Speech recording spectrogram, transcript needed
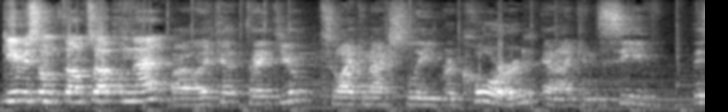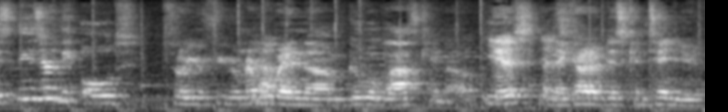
Give me some thumbs up on that. I like it, thank you. So I can actually record and I can see, this, these are the old, so if you remember Yeah. when um, Google Glass came out Yes. and they kind of discontinued,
